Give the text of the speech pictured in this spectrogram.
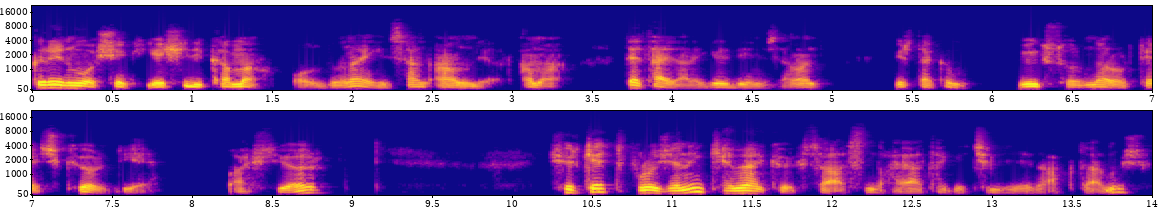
greenwashing, yeşil yıkama olduğuna insan anlıyor. Ama detaylara girdiğimiz zaman bir takım büyük sorunlar ortaya çıkıyor diye başlıyor. Şirket projenin Kemerköy sahasında hayata geçirildiğini aktarmış.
